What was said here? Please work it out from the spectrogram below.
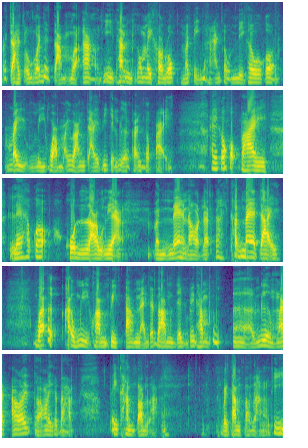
ประชาชนก็จะจำว่าอ้าวนี่ท่านก็ไม่เคารพมติมหาชนนี่เขาก็ไม่มีความไม่วางใจที่จะเลือกท่านเข้าไป ให้เขาเข้าไป แล้วก็คนเราเนี่ย มันแน่นอนแล้วท่านแน่ใจว่าเขามีความผิดตามไหนก็ตามจะไปทำเเรื่องมาตราร้อยสองอะไรก็ตาม ไปทำตอนหลัง ไปทำตอนหลังที่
